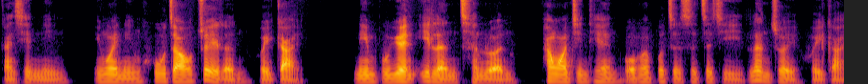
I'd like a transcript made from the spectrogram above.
感谢您，因为您呼召罪人悔改。您不愿一人沉沦，盼望今天我们不只是自己认罪悔改，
